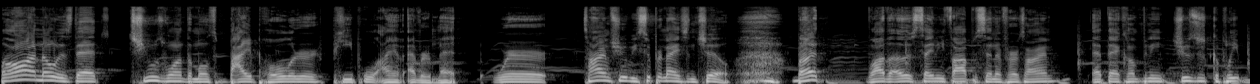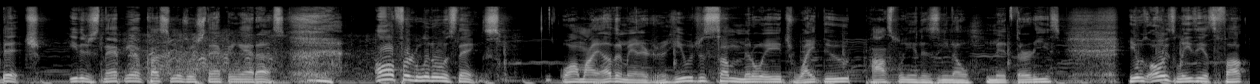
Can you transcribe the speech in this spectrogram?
But all I know is that she was one of the most bipolar people I have ever met. Where times she would be super nice and chill. But while the other 75% of her time at that company, she was just a complete bitch. Either snapping at customers or snapping at us. All for the littlest things. While my other manager, he was just some middle aged white dude, possibly in his, you know, mid 30s. He was always lazy as fuck,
